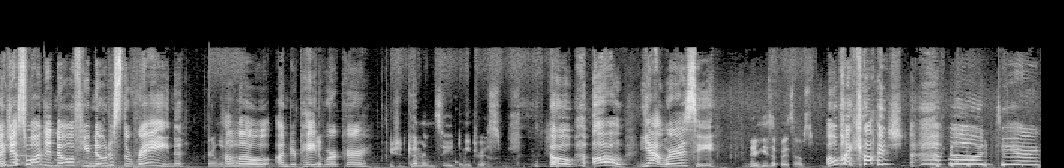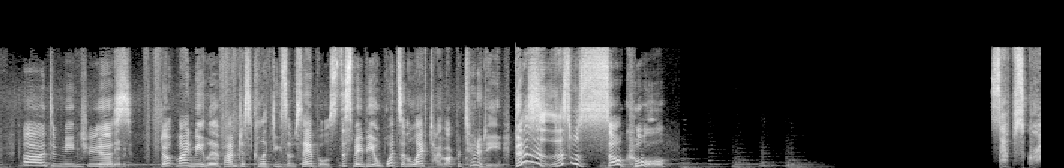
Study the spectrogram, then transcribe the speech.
I just wanted to know if you noticed the rain. Apparently Hello, not. underpaid yep. worker. You should come and see Demetrius. oh, oh, yeah, where is he? Yeah, he's up by his house. Oh my gosh! Oh dear. Oh, Demetrius. Don't mind me, Liv. I'm just collecting some samples. This may be a once-in-a-lifetime opportunity. This is, this was so cool. Subscribe.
